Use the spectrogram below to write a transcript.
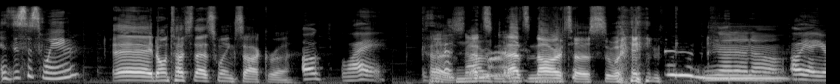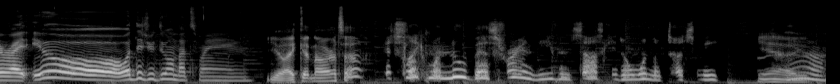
Is this a swing? Hey, don't touch that swing, Sakura. Oh, why? Cause That's that's Naruto. Naruto's swing. No, no, no. Oh yeah, you're right. Ew. What did you do on that swing? you like it, Naruto? It's like my new best friend. Even Sasuke don't want to touch me. Yeah. you- Yeah.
